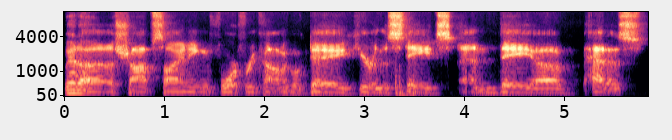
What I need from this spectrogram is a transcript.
We had a, a shop signing for Free Comic Book Day here in the states, and they uh, had us.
